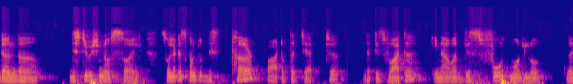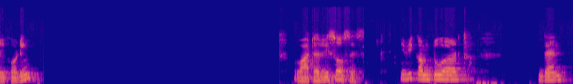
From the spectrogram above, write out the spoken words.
done the distribution of soil. So let us come to this third part of the chapter that is water in our this fourth module of the recording. Water resources. If we come to earth then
